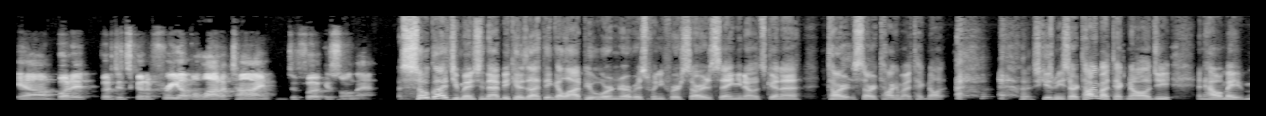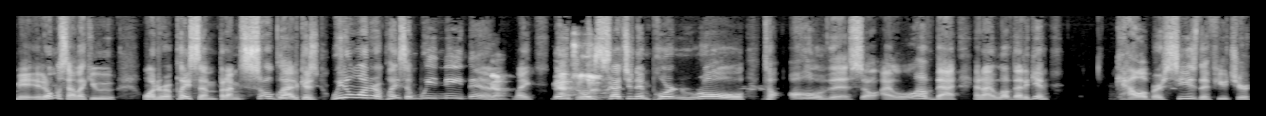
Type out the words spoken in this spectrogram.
Yeah, but it but it's going to free up a lot of time to focus on that. So glad you mentioned that because I think a lot of people were nervous when you first started saying, you know, it's going to tar- start talking about technology. excuse me, start talking about technology and how it may, may, It almost sounded like you want to replace them, but I'm so glad because we don't want to replace them. We need them. Yeah, like they absolutely. play such an important role to all of this. So I love that, and I love that again. Caliber sees the future.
